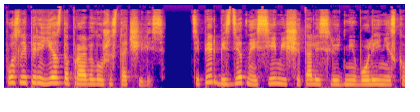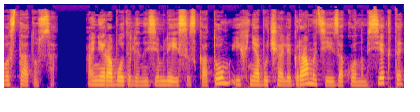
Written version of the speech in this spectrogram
После переезда правила ужесточились. Теперь бездетные семьи считались людьми более низкого статуса. Они работали на земле и со скотом, их не обучали грамоте и законам секты.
